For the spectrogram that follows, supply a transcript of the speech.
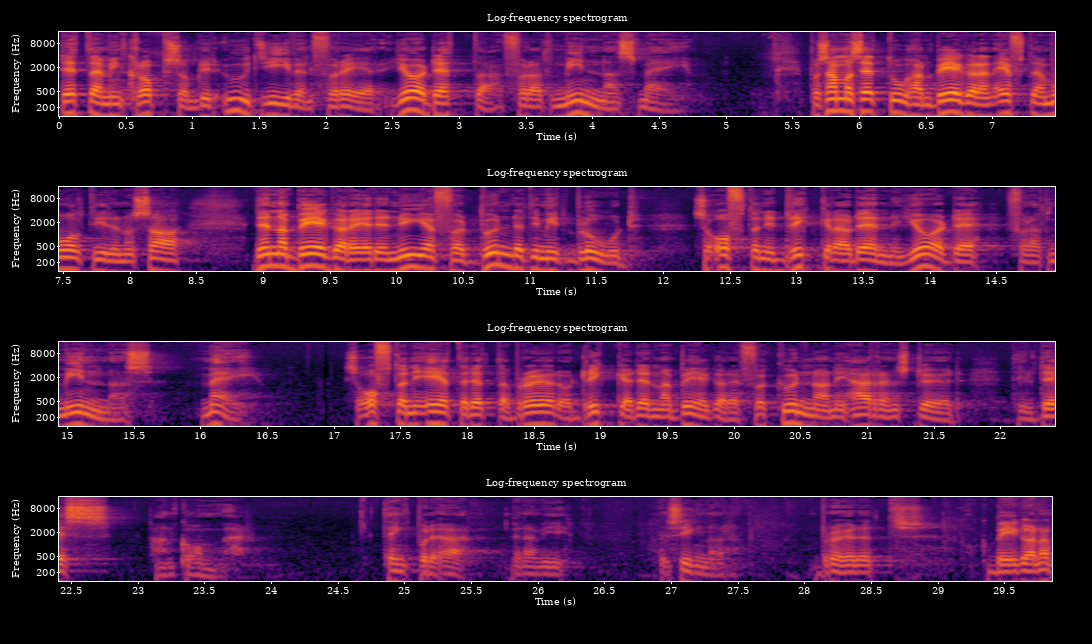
Detta är min kropp som blir utgiven för er. Gör detta för att minnas mig. På samma sätt tog han bägaren efter måltiden och sa Denna bägare är det nya förbundet i mitt blod. Så ofta ni dricker av den, gör det för att minnas mig. Så ofta ni äter detta bröd och dricker denna bägare förkunnar ni Herrens död till dess han kommer. Tänk på det här medan vi välsignar brödet och bägarna.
